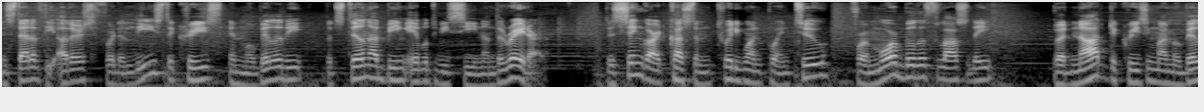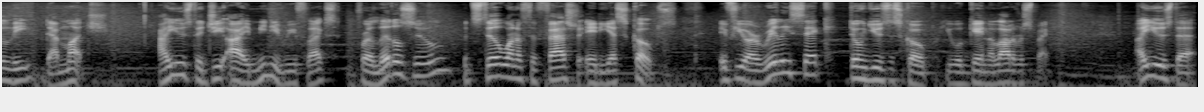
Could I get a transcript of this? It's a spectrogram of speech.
instead of the others for the least decrease in mobility but still not being able to be seen on the radar. The Singuard Custom 21.2 for more bullet velocity but not decreasing my mobility that much. I used the GI Mini Reflex for a little zoom but still one of the faster ADS scopes. If you are really sick, don't use the scope, you will gain a lot of respect. I used the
